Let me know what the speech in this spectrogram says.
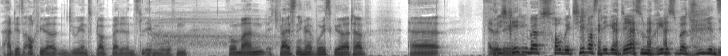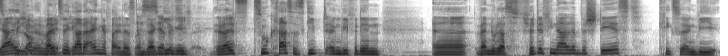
hat jetzt auch wieder Julians Blog Battle ins Leben gerufen, wo man, ich weiß nicht mehr, wo ich es gehört habe. Äh, Also ich rede über das VBT, was legendär ist, und du redest über Julians Ja, weil es mir gerade eingefallen ist. Das und da ist ja weil es zu krass ist. Es gibt irgendwie für den, äh, wenn du das Viertelfinale bestehst, kriegst du irgendwie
